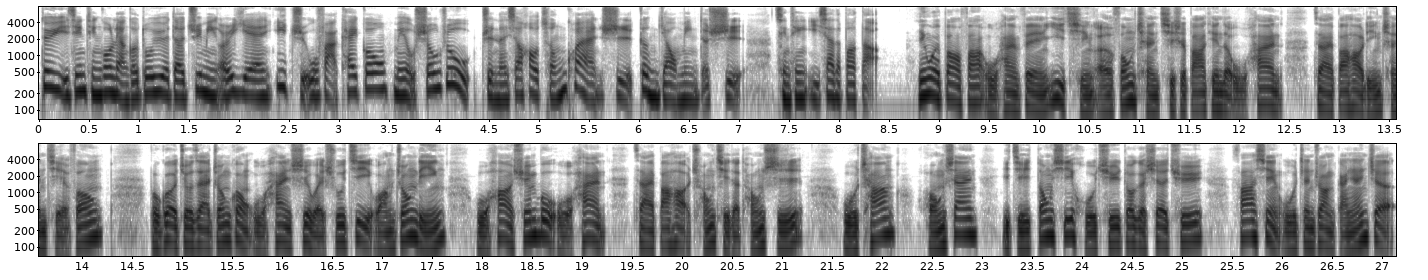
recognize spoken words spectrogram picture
对于已经停工两个多月的居民而言，一直无法开工、没有收入、只能消耗存款，是更要命的事。请听以下的报道。因为爆发武汉肺炎疫情而封城七十八天的武汉，在八号凌晨解封。不过，就在中共武汉市委书记王忠林五号宣布武汉在八号重启的同时，武昌、洪山以及东西湖区多个社区发现无症状感染者，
